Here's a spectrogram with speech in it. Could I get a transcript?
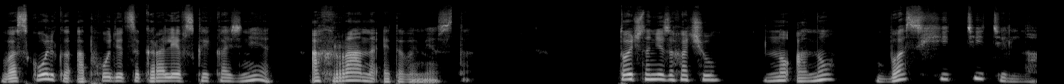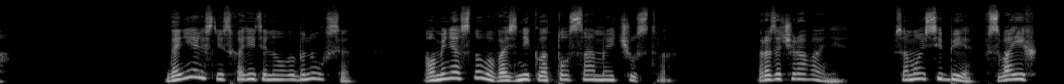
во сколько обходится королевской казне охрана этого места. Точно не захочу, но оно восхитительно. Даниэль снисходительно улыбнулся, а у меня снова возникло то самое чувство — разочарование в самой себе, в своих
